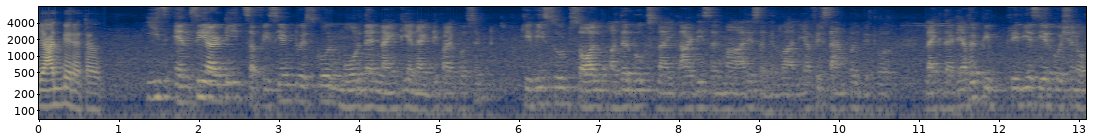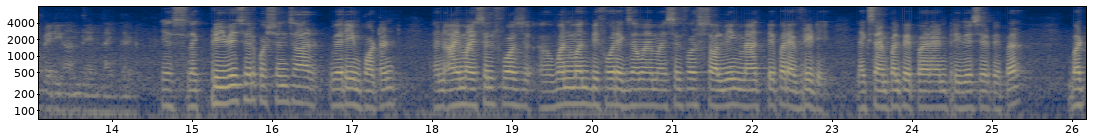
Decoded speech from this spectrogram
याद भी रहता है। टी sufficient to score more than ninety and ninety five percent कि we should solve other books like R D Sharma R S Agarwal या फिर sample paper like that. Yeah for previous year question of hunt and like that. Yes like previous year questions are very important. And i myself was uh, one month before exam i myself was solving math paper every day like sample paper and previous year paper. But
